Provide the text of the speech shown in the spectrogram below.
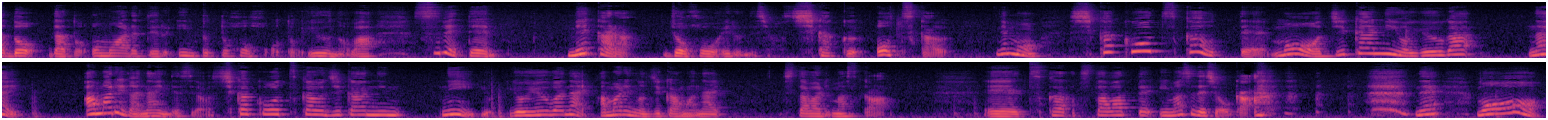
ードだと思われているインプット方法というのは全て目から情報を得るんですよ。視覚を使う。でも視覚を使うってもう時間に余裕がない。あまりがないんですよ。視覚を使う時間にに余裕はない。あまりの時間はない。伝わりますか、えー、つか伝わっていますでしょうか？ね。も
